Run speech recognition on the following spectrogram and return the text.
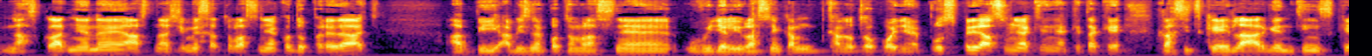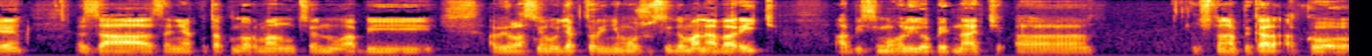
naskladnené a snažíme sa to vlastne nejako dopredať, aby, aby sme potom vlastne uvideli vlastne, kam, kam do toho pôjdeme. Plus pridal som nejaké, nejaké také klasické jedlá argentínske, za, za nejakú takú normálnu cenu, aby, aby vlastne ľudia, ktorí nemôžu si doma navariť, aby si mohli objednať uh, to napríklad ako uh,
